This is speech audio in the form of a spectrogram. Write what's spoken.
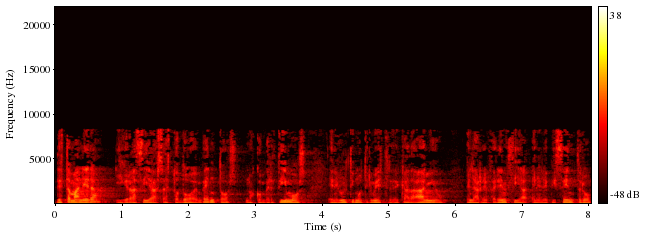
De esta manera, y gracias a estos dos eventos, nos convertimos en el último trimestre de cada año en la referencia en el epicentro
